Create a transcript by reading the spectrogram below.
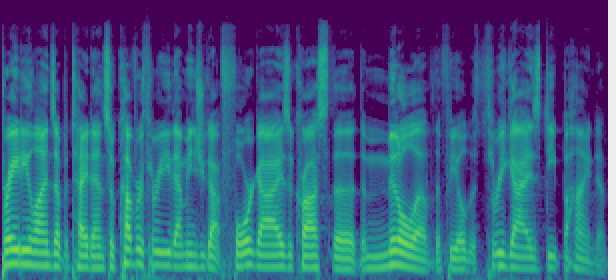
Brady lines up a tight end. So cover three, that means you got four guys across the, the middle of the field with three guys deep behind him.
